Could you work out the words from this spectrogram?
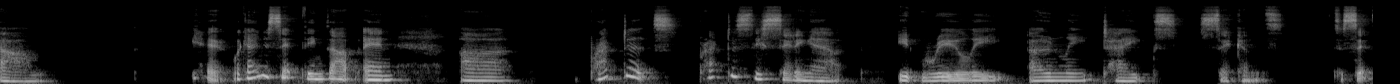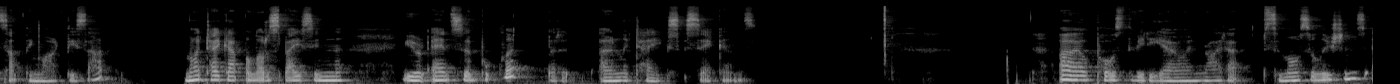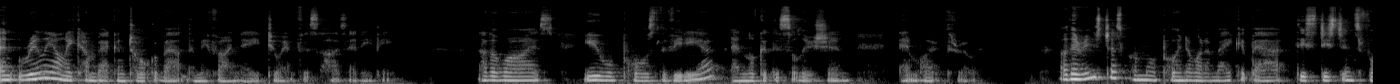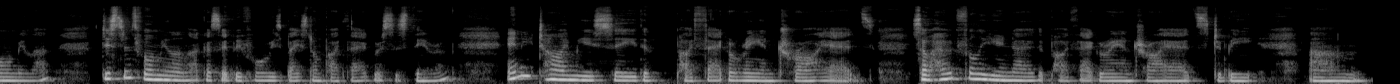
Um, yeah, we're going to set things up and uh, practice. Practice this setting out. It really only takes seconds to set something like this up. Might take up a lot of space in your answer booklet, but it only takes seconds. I'll pause the video and write up some more solutions and really only come back and talk about them if I need to emphasize anything. Otherwise, you will pause the video and look at the solution and work through it. Oh, there is just one more point I want to make about this distance formula. Distance formula, like I said before, is based on Pythagoras' theorem. Anytime you see the Pythagorean triads, so hopefully you know the Pythagorean triads to be um,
